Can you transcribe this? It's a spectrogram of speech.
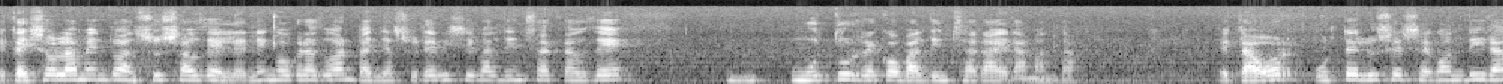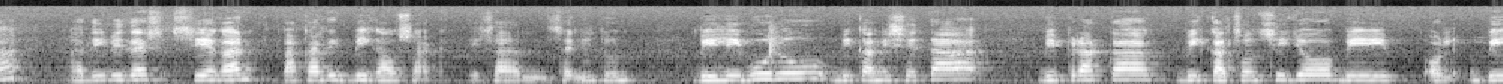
Eta isolamenduan zu zaude lehenengo graduan, baina zure bizi baldintzak daude muturreko baldintzara eraman da. Eta hor, urte luze egon dira, adibidez, ziegan bakarrik bi gauzak izan zenitun. Bi liburu, bi kamiseta, bi praka, bi kaltzontzio, bi, bi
